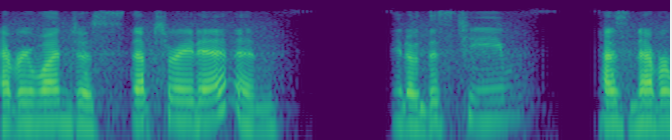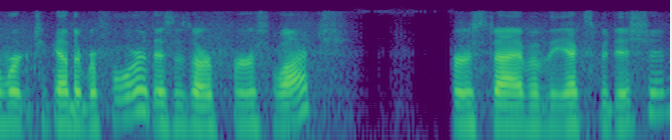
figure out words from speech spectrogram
everyone just steps right in, and you know this team has never worked together before. This is our first watch, first dive of the expedition,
